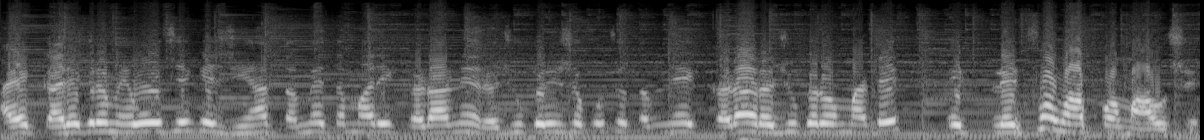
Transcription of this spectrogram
આ એક કાર્યક્રમ એવો છે કે જ્યાં તમે તમારી કળાને રજૂ કરી શકો છો. તમને એક કળા રજૂ કરવા માટે એક પ્લેટફોર્મ આપવામાં આવશે.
